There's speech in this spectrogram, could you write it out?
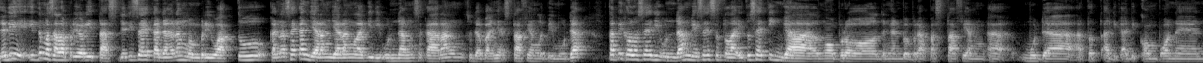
jadi itu masalah prioritas. Jadi saya kadang-kadang memberi waktu karena saya kan jarang-jarang lagi diundang sekarang sudah banyak staff yang lebih muda. Tapi kalau saya diundang biasanya setelah itu saya tinggal ngobrol dengan beberapa staff yang uh, muda atau adik-adik komponen,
